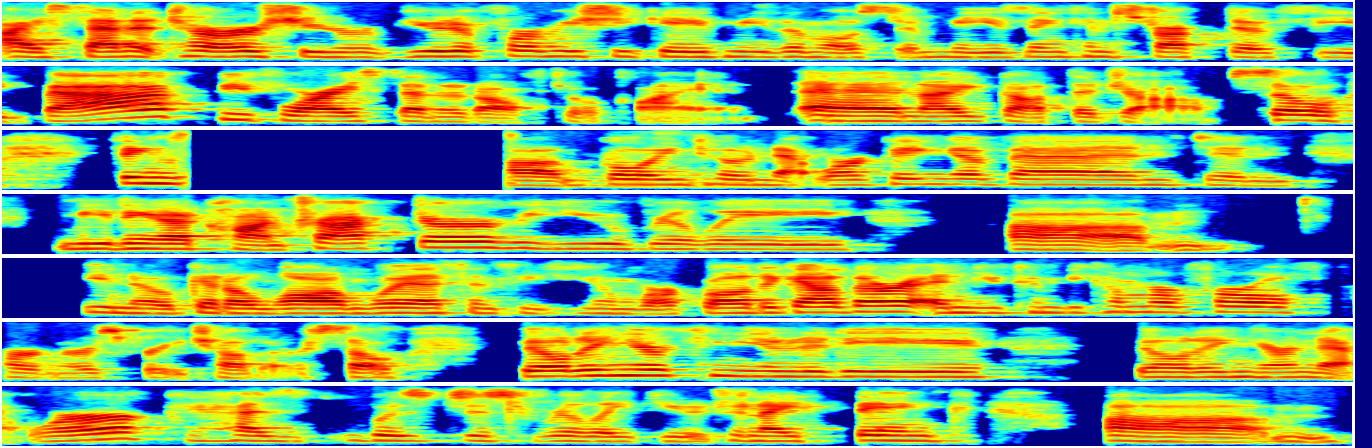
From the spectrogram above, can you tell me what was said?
I sent it to her. She reviewed it for me. She gave me the most amazing constructive feedback before I sent it off to a client and I got the job. So things um, going to a networking event and meeting a contractor who you really, um, you know, get along with and think you can work well together and you can become referral partners for each other. So building your community, building your network has was just really huge. And I think um,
